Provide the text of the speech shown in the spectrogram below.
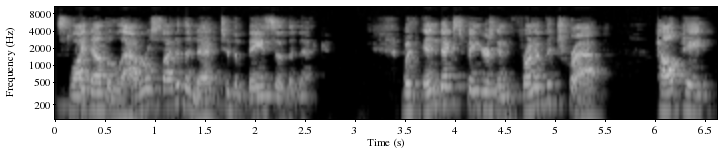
slide down the lateral side of the neck to the base of the neck. With index fingers in front of the trap, palpate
